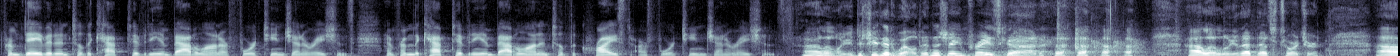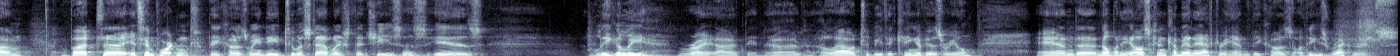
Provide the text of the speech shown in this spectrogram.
From David until the captivity in Babylon are 14 generations. And from the captivity in Babylon until the Christ are 14 generations. Hallelujah. She did well, didn't she? Praise God. Hallelujah. That, that's torture. Um, but uh, it's important because we need to establish that Jesus is legally right, uh, uh, allowed to be the king of Israel. And uh, nobody else can come in after him because these records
